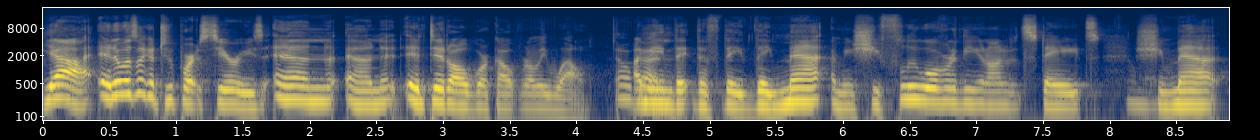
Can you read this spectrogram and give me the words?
Yeah, and it was like a two part series, and and it, it did all work out really well. Oh, I mean, they, the, they they met. I mean, she flew over to the United States. Oh she met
